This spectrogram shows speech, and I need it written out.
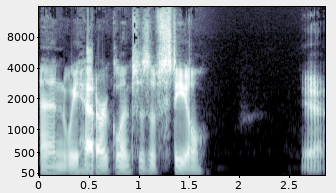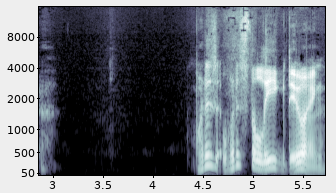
and we had our glimpses of Steel. Yeah. What is what is the League doing?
